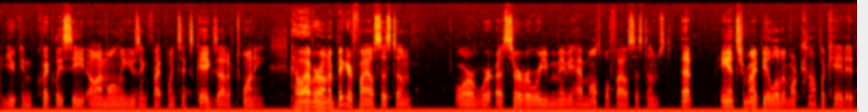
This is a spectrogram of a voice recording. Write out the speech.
you can quickly see oh I'm only using 5.6 gigs out of 20 however on a bigger file system or a server where you maybe have multiple file systems, that answer might be a little bit more complicated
